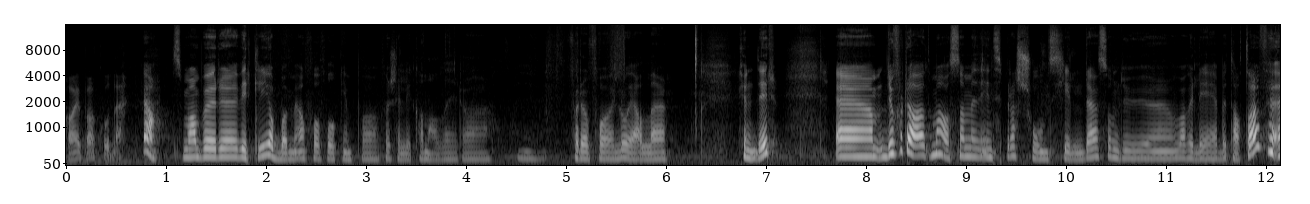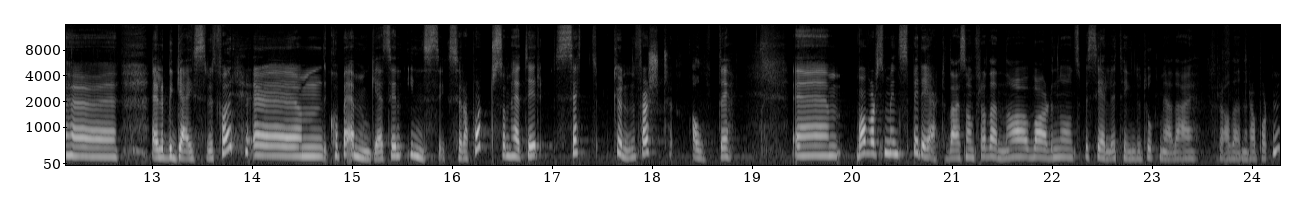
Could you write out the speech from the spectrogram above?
ha i bakhodet. Ja, så man bør virkelig jobbe med å få folk inn på forskjellige kanaler og, for å få lojale kunder. Du fortalte meg også om en inspirasjonskilde som du var veldig betatt av, eller begeistret for. KPMG sin innsiktsrapport som heter 'Sett kunden først alltid'. Ehm, hva var det som inspirerte deg sånn fra denne, og var det noen spesielle ting du tok med deg fra den rapporten?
